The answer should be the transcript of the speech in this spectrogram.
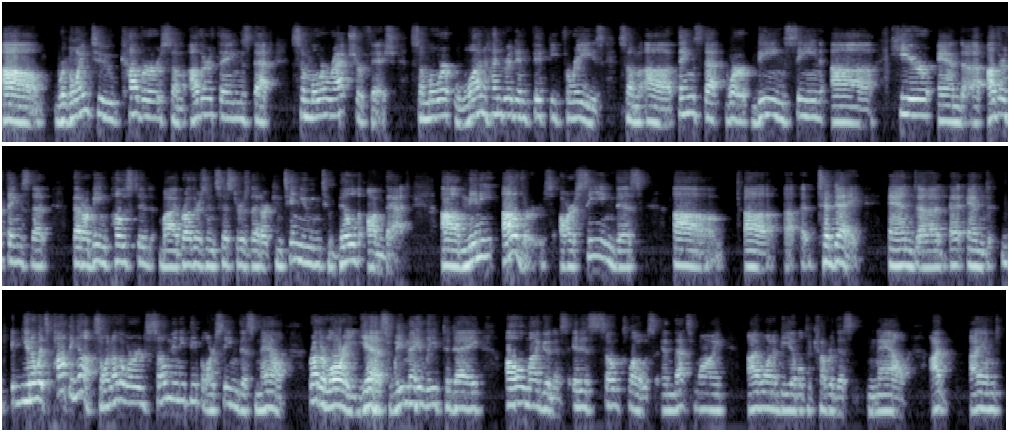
Uh, we're going to cover some other things that some more rapture fish some more 153s, some uh, things that were being seen uh, here, and uh, other things that that are being posted by brothers and sisters that are continuing to build on that. Uh, many others are seeing this um, uh, uh, today. And and you know it's popping up. So in other words so many people are seeing this now Brother Laurie, yes, we may leave today. Oh my goodness, it is so close. And that's why I want to be able to cover this now. I I am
